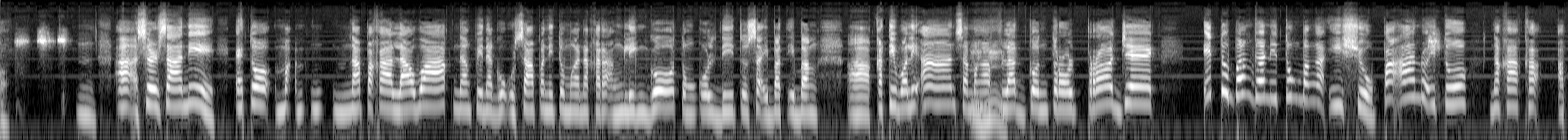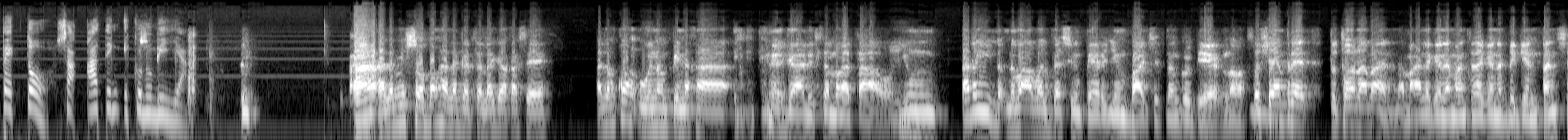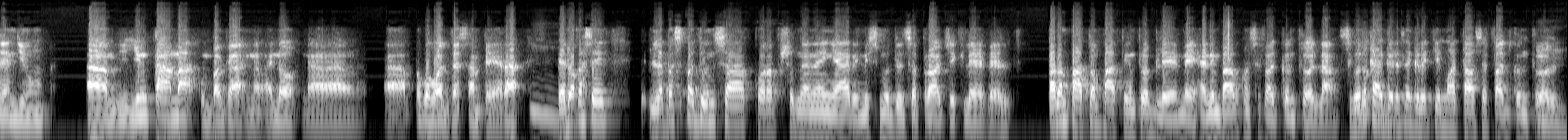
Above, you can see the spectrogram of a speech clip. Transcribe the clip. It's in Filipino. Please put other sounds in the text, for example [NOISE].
Mm. Ah, Sir Sunny, ito ma- m- napakalawak ng pinag-uusapan nitong mga nakaraang linggo tungkol dito sa iba't ibang ah, katiwalian sa mga Mhm. flood control project. Ito bang ganitong mga issue, paano ito nakaka-apekto sa ating ekonomiya? Ah, alam niyo, sobrang halaga talaga kasi alam ko ang unang pinaka pinagalit [LAUGHS] ng mga tao, Mhm. yung parang yung nawawaldas yung pera, yung budget ng gobyerno. So, syempre, totoo naman, na mahalaga naman talaga na bigyan pansin yung um, yung tama, kumbaga, ng ano, ng uh, pagwawaldas ng pera. Mhm. Pero kasi labas pa dun sa corruption na nangyayari mismo dun sa project level, parang patong-patong yung problema eh. Halimbawa kung sa flood control lang. Siguro kaya galit na galit yung mga tao sa flood control. Mm.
